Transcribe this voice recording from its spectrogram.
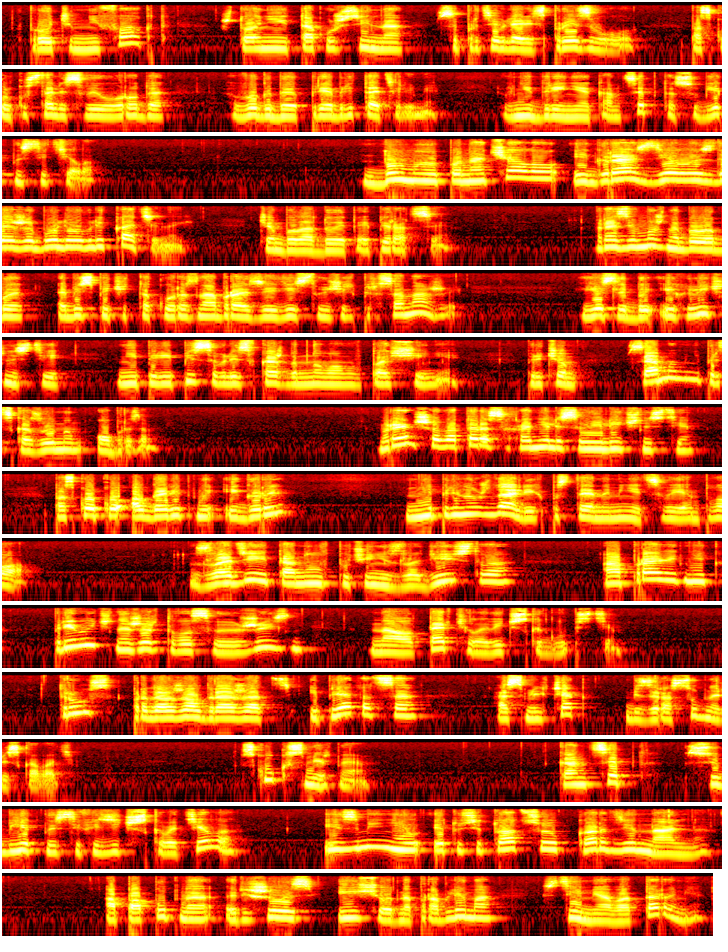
Впрочем, не факт, что они так уж сильно сопротивлялись произволу, поскольку стали своего рода выгодоприобретателями внедрения концепта субъектности тела. Думаю, поначалу игра сделалась даже более увлекательной, чем была до этой операции. Разве можно было бы обеспечить такое разнообразие действующих персонажей, если бы их личности не переписывались в каждом новом воплощении, причем самым непредсказуемым образом? Раньше аватары сохраняли свои личности, поскольку алгоритмы игры не принуждали их постоянно менять свои амплуа. Злодей тонул в пучине злодейства, а праведник привычно жертвовал свою жизнь на алтарь человеческой глупости. Трус продолжал дрожать и прятаться, а смельчак безрассудно рисковать. Скука смертная. Концепт субъектности физического тела – изменил эту ситуацию кардинально. А попутно решилась и еще одна проблема с теми аватарами,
